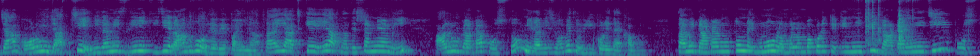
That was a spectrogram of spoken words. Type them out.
যা গরম যাচ্ছে, নিরামিষ দিনে কি যে রাঁধবো ভেবে পাই না। তাই আজকে আপনাদের সামনে আমি আলু ডাঁটা পোস্ত নিরামিষভাবে তৈরি করে দেখাবো। তা আমি ডাঁটার মতন এগুলো লম্বা লম্বা করে কেটে নিয়েছি, ডাঁটা নিয়েছি, পোস্ত,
